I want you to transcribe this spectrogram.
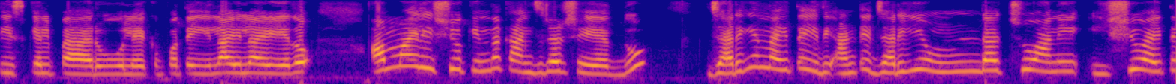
తీసుకెళ్ళిపోయారు లేకపోతే ఇలా ఇలా ఏదో అమ్మాయిల ఇష్యూ కింద కన్సిడర్ చేయొద్దు. జరిగిందైతే ఇది అంటే జరిగి ఉండొచ్చు అనే ఇష్యూ అయితే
